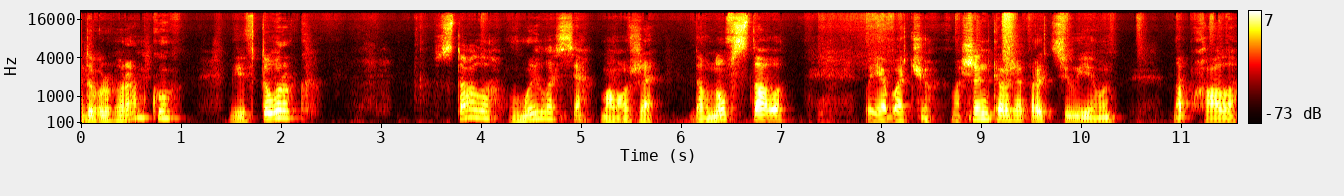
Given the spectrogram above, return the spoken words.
Доброго ранку, вівторок. Встала, вмилася. Мама вже давно встала, бо я бачу, машинка вже працює, вон напхала.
